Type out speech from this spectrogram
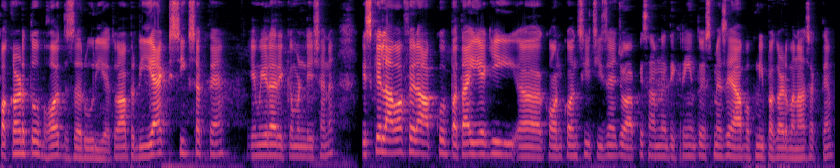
पकड़ तो बहुत ज़रूरी है तो आप रिएक्ट सीख सकते हैं ये मेरा रिकमेंडेशन है। इसके अलावा फिर आपको पता ही है कि आ, कौन कौन सी चीज़ें जो आपके सामने दिख रही हैं तो इसमें से आप अपनी पकड़ बना सकते हैं।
